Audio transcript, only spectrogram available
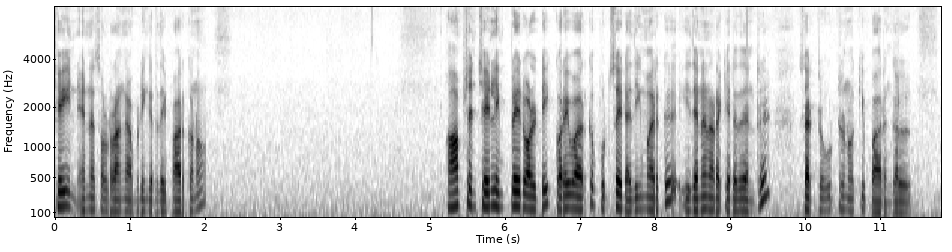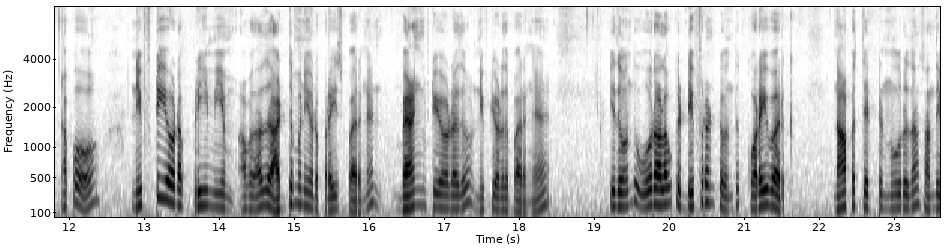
செயின் என்ன சொல்கிறாங்க அப்படிங்கிறதை பார்க்கணும். ஆப்ஷன் செயினில் இம்ப்ளைட் வாலிட்டி குறைவாக இருக்குது புட் சைடு அதிகமாக இருக்குது இது என்ன நடக்கிறது என்று சற்று உற்று நோக்கி பாருங்கள். அப்போது நிஃப்டியோட ப்ரீமியம் அதாவது அட்மனியோட ப்ரைஸ் பாருங்கள் பேங்க் நிஃப்டியோடதும் நிஃப்டியோடது பாருங்கள் இது வந்து ஓரளவுக்கு டிஃப்ரெண்ட் வந்து குறைவாக இருக்குது நாற்பத்தெட்டு நூறு தான் சந்தை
